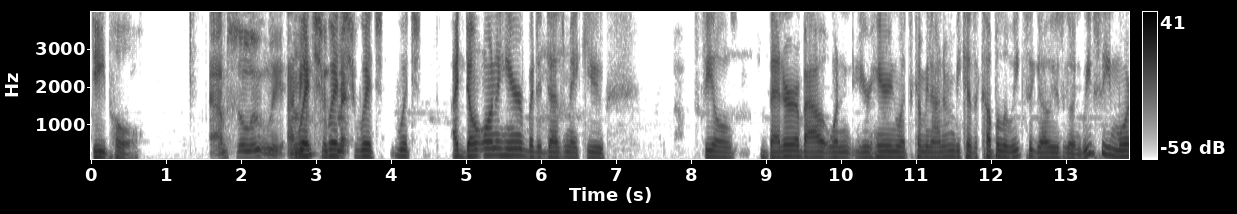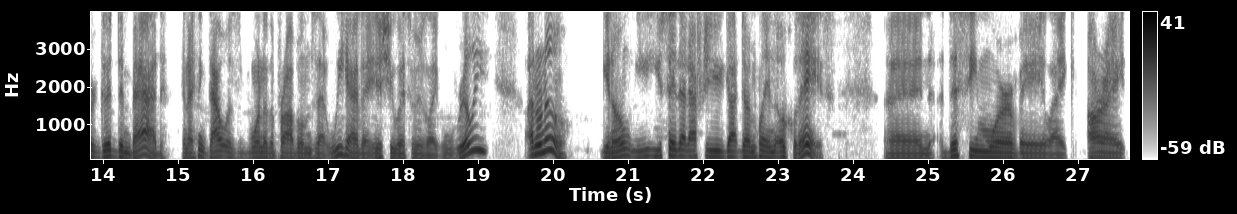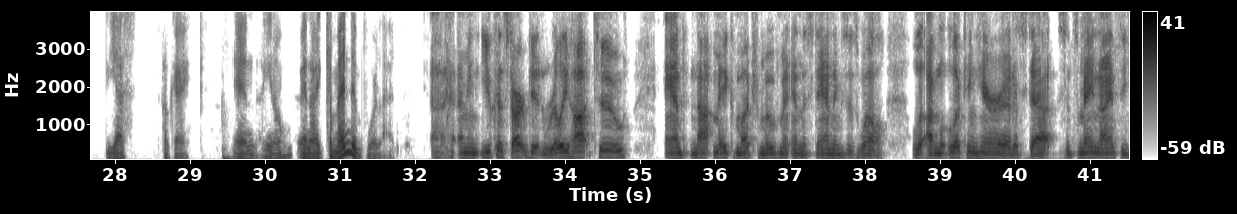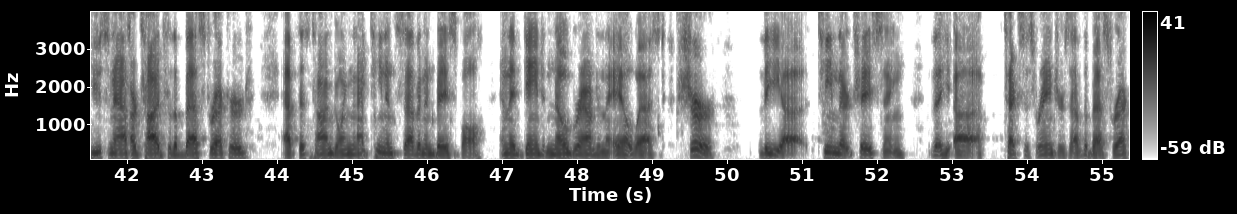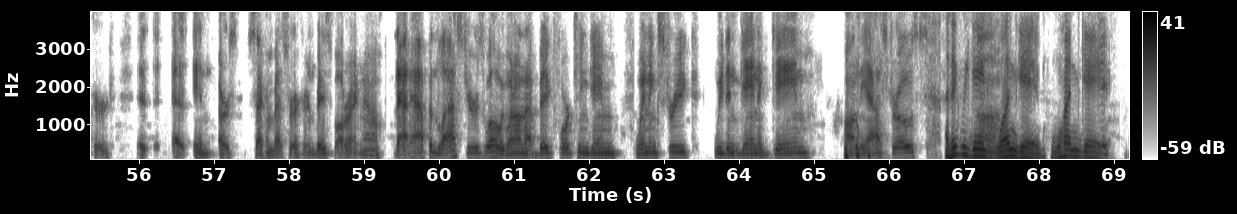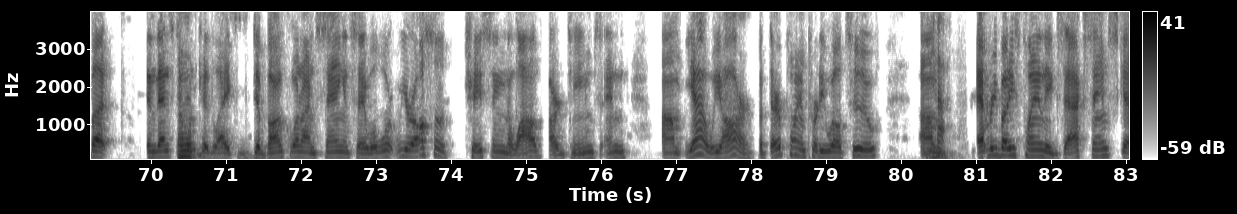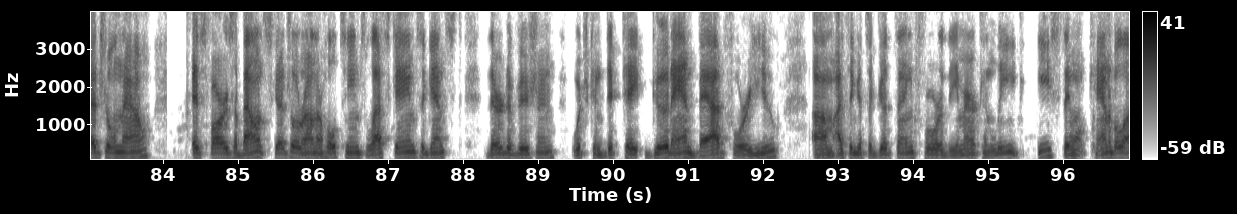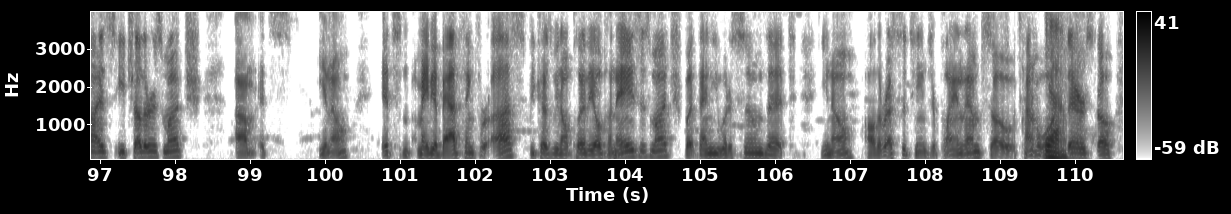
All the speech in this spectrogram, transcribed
deep hole. Absolutely. I mean, which, which, ma- which, which I don't want to hear, but it does make you feel better about when you're hearing what's coming out of him because a couple of weeks ago he was going, We've seen more good than bad. And I think that was one of the problems that we had an issue with. It was like, well, really? I don't know. You know, you, you say that after you got done playing the Oakland A's. And this seemed more of a like, all right, yes, okay. And, you know, and I commend him for that. Uh, I mean, you can start getting really hot too and not make much movement in the standings as well. I'm looking here at a stat. Since May 9th, the Houston Astros are tied for the best record at this time, going 19 and 7 in baseball, and they've gained no ground in the AL West. Sure, the uh, team they're chasing, the uh, Texas Rangers have the best record in our second best record in baseball right now. That happened last year as well. We went on that big 14 game winning streak. We didn't gain a game on the Astros. I think we gained um, one game, one game. Yeah, but and then someone could like debunk what I'm saying and say, well, we're, we're also chasing the wild card teams, and um, yeah, we are, but they're playing pretty well too. Um, yeah everybody's playing the exact same schedule now as far as a balanced schedule around their whole teams, less games against their division, which can dictate good and bad for you. Um, I think it's a good thing for the American League East, they won't cannibalize each other as much. Um, it's you know, it's maybe a bad thing for us because we don't play the Oakland A's as much. But then you would assume that you know all the rest of the teams are playing them, so it's kind of a wash yeah. there. So,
